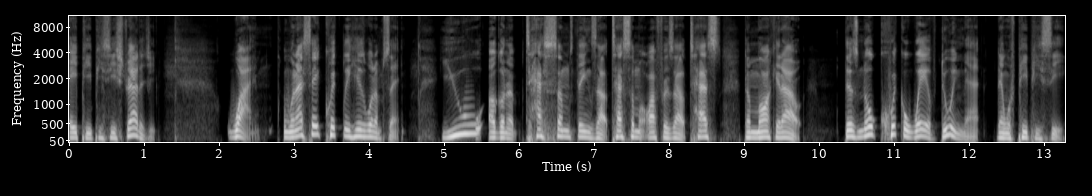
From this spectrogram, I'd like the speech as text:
a PPC strategy. Why? When I say quickly, here's what I'm saying. You are going to test some things out, test some offers out, test the market out. There's no quicker way of doing that than with PPC.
